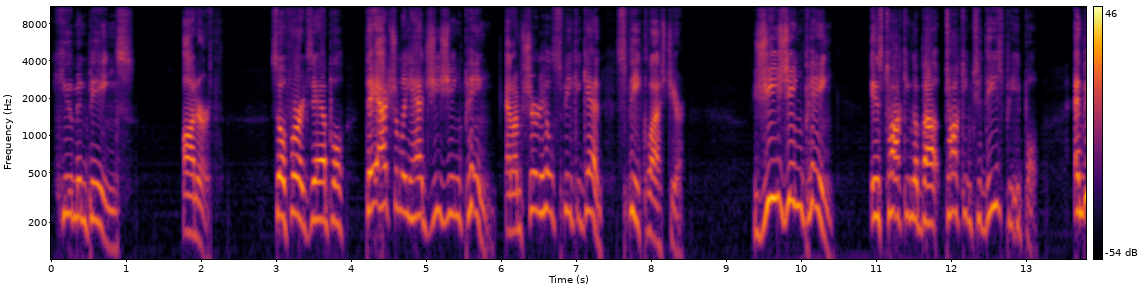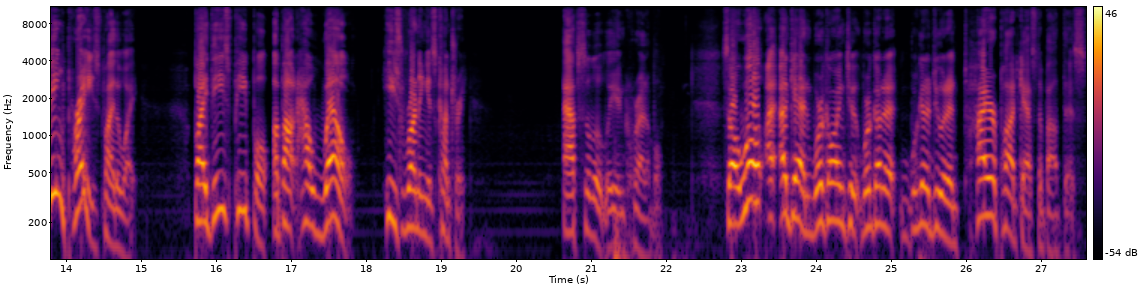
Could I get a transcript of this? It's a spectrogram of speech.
human beings on earth. So, for example, they actually had Xi Jinping, and I'm sure he'll speak again, speak last year. Xi Jinping is talking about talking to these people and being praised, by the way, by these people about how well he's running his country absolutely incredible. So we'll again we're going to we're gonna we're gonna do an entire podcast about this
